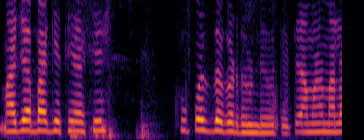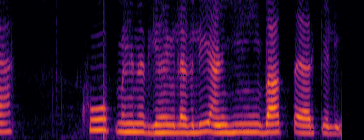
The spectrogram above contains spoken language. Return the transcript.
माझ्या बागेत हे असे खूपच दगडधोंडे होते. त्यामुळे मला खूप मेहनत घ्यावी लागली आणि ही मी बाग तयार केली.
